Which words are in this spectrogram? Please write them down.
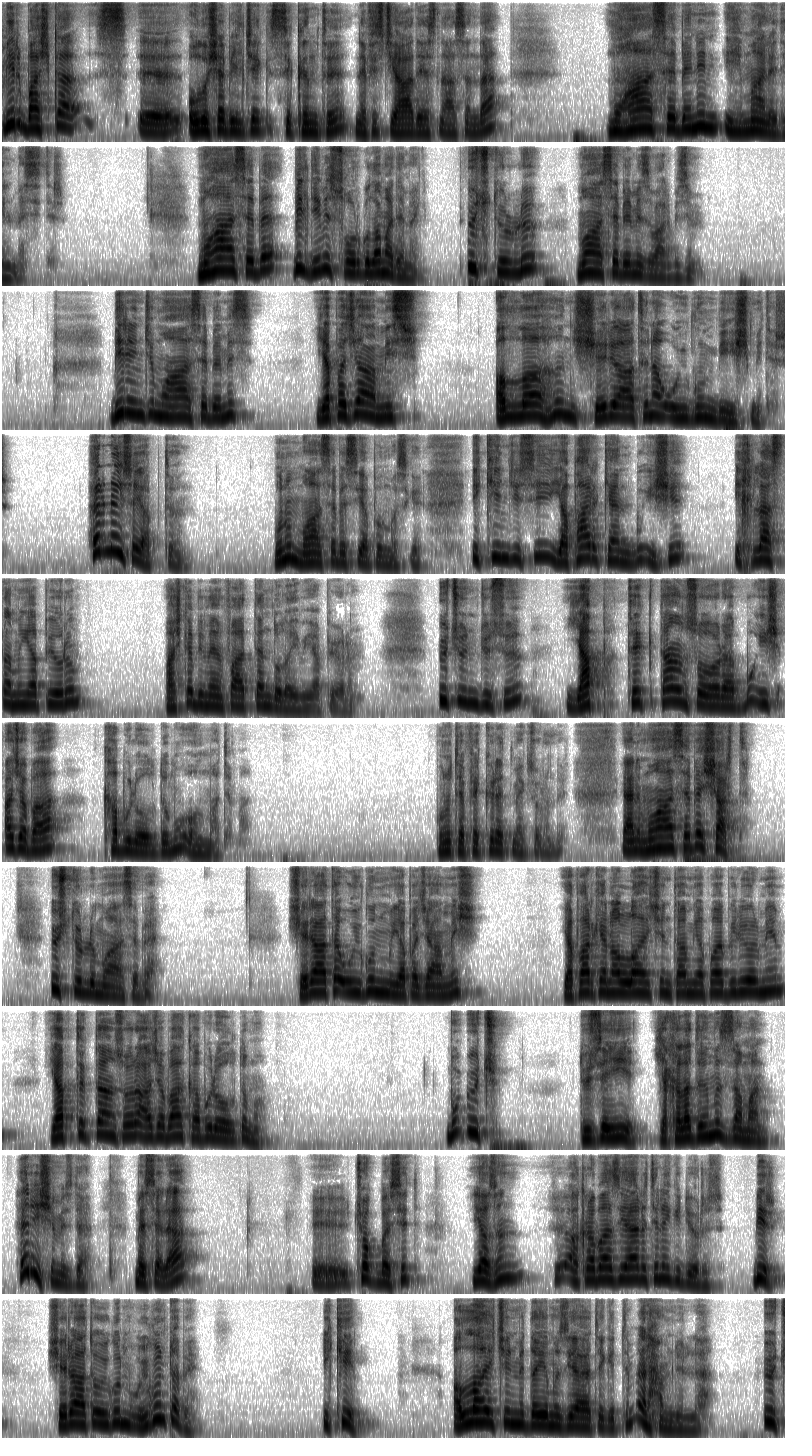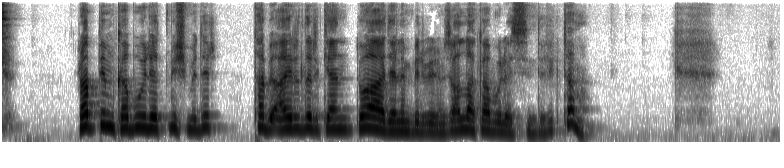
Bir başka e, oluşabilecek sıkıntı nefis cihadı esnasında muhasebenin ihmal edilmesidir. Muhasebe bildiğimiz sorgulama demek. Üç türlü muhasebemiz var bizim. Birinci muhasebemiz yapacağım iş Allah'ın şeriatına uygun bir iş midir? Her neyse yaptığın. Bunun muhasebesi yapılması gerekiyor. İkincisi yaparken bu işi ihlasla mı yapıyorum? Başka bir menfaatten dolayı mı yapıyorum? Üçüncüsü yaptıktan sonra bu iş acaba kabul oldu mu olmadı mı? Bunu tefekkür etmek zorundayız. Yani muhasebe şart. Üç türlü muhasebe. Şeriata uygun mu yapacağım iş? Yaparken Allah için tam yapabiliyor muyum? Yaptıktan sonra acaba kabul oldu mu? Bu üç düzeyi yakaladığımız zaman her işimizde mesela ee, çok basit. Yazın akraba ziyaretine gidiyoruz. Bir, şeriata uygun mu? Uygun tabi. İki, Allah için mi dayımı ziyarete gittim? Elhamdülillah. Üç, Rabbim kabul etmiş midir? Tabi ayrılırken dua edelim birbirimize. Allah kabul etsin dedik. Tamam.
